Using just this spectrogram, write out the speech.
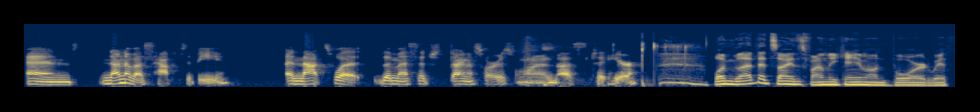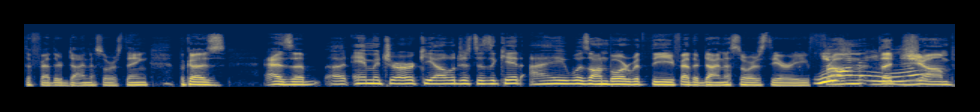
and none of us have to be. And that's what the message dinosaurs wanted us to hear. Well, I'm glad that science finally came on board with the feathered dinosaurs thing because as a an amateur archaeologist as a kid, I was on board with the feathered dinosaurs theory from the jump.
